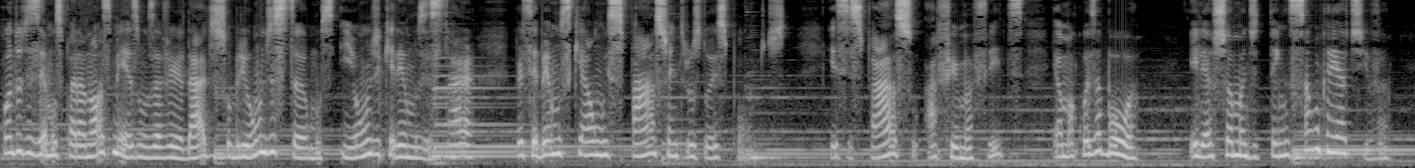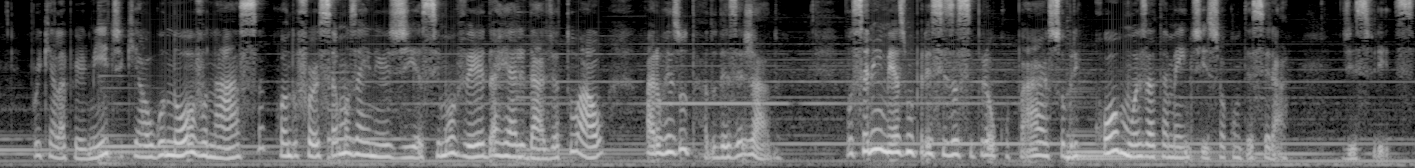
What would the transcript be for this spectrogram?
Quando dizemos para nós mesmos a verdade sobre onde estamos e onde queremos estar, percebemos que há um espaço entre os dois pontos. Esse espaço, afirma Fritz, é uma coisa boa. Ele a chama de tensão criativa. porque ela permite que algo novo nasça quando forçamos a energia a se mover da realidade atual para o resultado desejado. Você nem mesmo precisa se preocupar sobre como exatamente isso acontecerá, diz Fritz.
